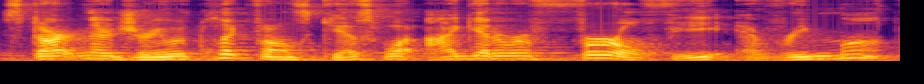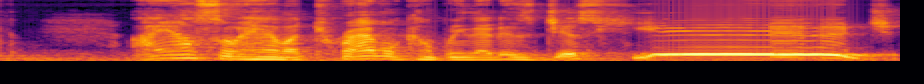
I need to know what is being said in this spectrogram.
starting their journey with ClickFunnels. Guess what? I get a referral fee every month. I also have a travel company that is just huge.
